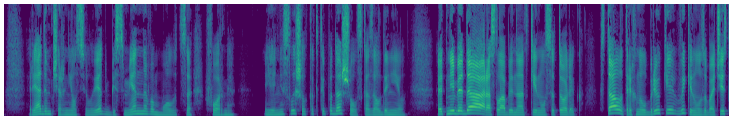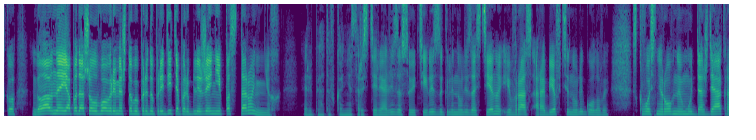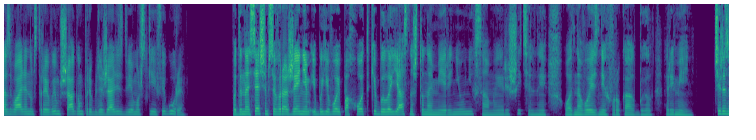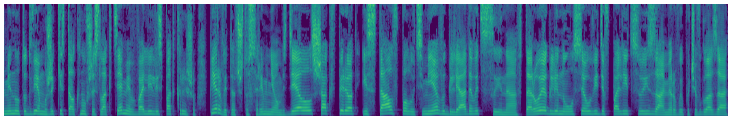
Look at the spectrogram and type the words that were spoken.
Рядом чернел силуэт бессменного молодца в форме. «Я не слышал, как ты подошел», — сказал Даниил. «Это не беда», — расслабленно откинулся Толик. Встал, отряхнул брюки, выкинул зубочистку. «Главное, я подошел вовремя, чтобы предупредить о приближении посторонних». Ребята в конец растерялись, засуетились, заглянули за стену и в раз оробев тянули головы. Сквозь неровную муть дождя к развалинам строевым шагом приближались две мужские фигуры. По доносящимся выражениям и боевой походке было ясно, что намерения у них самые решительные. У одного из них в руках был ремень. Через минуту-две мужики, столкнувшись локтями, ввалились под крышу. Первый, тот, что с ремнем, сделал шаг вперед и стал в полутьме выглядывать сына. Второй оглянулся, увидев полицию, и замер, выпучив глаза.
